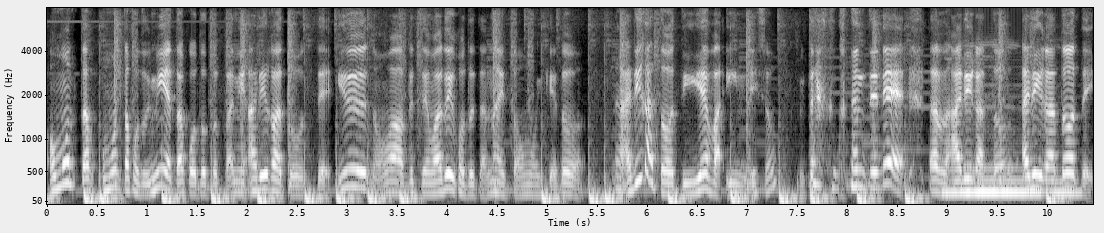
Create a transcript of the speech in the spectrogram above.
思った思ったこと見えたこととかに「ありがとう」って言うのは別に悪いことじゃないと思うけど「なん。かありがとう」って言えばいいんでしょ？みたいな感じで多分「ありがとう。うん。ありがとう」って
